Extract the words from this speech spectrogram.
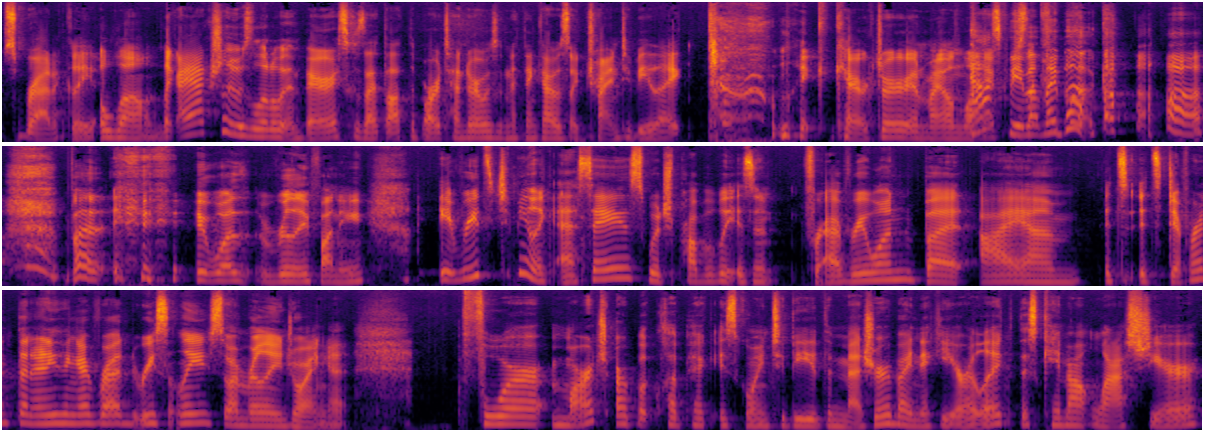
sporadically alone. Like I actually was a little bit embarrassed because I thought the bartender was going to think I was like trying to be like like character in my own life. Ask me about my book. but it was really funny. It reads to me like essays, which probably isn't for everyone, but I um it's it's different than anything I've read recently, so I'm really enjoying it. For March, our book club pick is going to be The Measure by Nikki Erlick. This came out last year.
